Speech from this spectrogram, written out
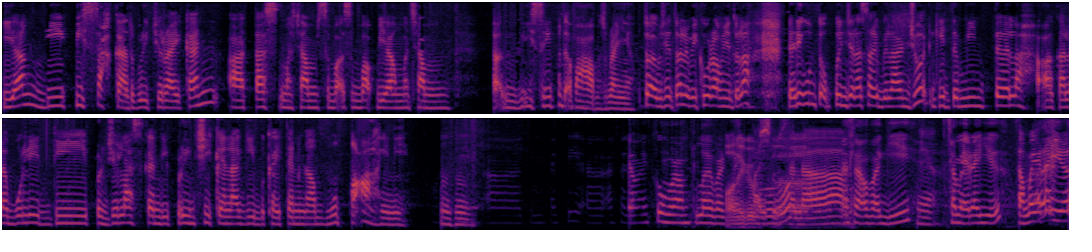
yang dipisahkan ataupun diceraikan atas macam sebab-sebab yang macam tak, isteri pun tak faham sebenarnya. Betul macam tu lebih kurang macam itulah. Jadi untuk penjelasan lebih lanjut kita mintalah uh, kalau boleh diperjelaskan diperincikan lagi berkaitan dengan mutaah ini. Mm-hmm. Assalamualaikum warahmatullahi wabarakatuh. Waalaikumsalam. Selamat pagi. Ya. Selamat raya. Selamat raya.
